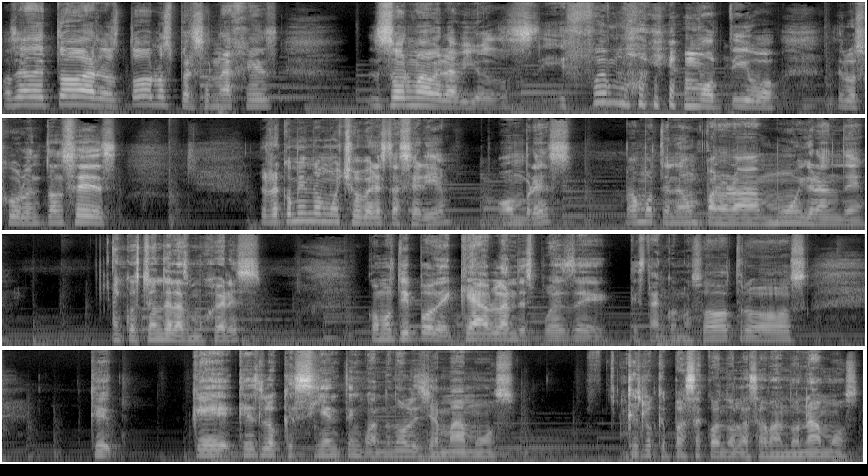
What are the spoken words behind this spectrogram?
o sea, de todos todos los personajes son maravillosos y fue muy emotivo, te los juro, entonces... Les recomiendo mucho ver esta serie, hombres. Vamos a tener un panorama muy grande en cuestión de las mujeres. Como tipo de qué hablan después de que están con nosotros, qué, qué, qué es lo que sienten cuando no les llamamos, qué es lo que pasa cuando las abandonamos,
